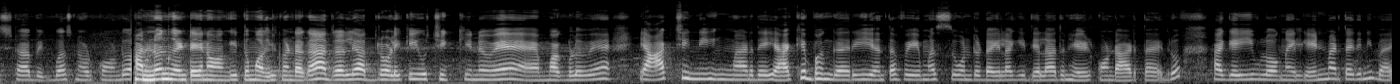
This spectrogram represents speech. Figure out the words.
ಇಷ್ಟ. ಬಿಗ್ ಬಾಸ್ ನೋಡಿಕೊಂಡು ಹನ್ನೊಂದು ಗಂಟೆ ಏನೋ ಆಗಿತ್ತು ಮಲ್ಕೊಂಡಾಗ. ಅದರಲ್ಲಿ ಅದರೊಳಗೆ ಇವು ಚಿಕ್ಕಿನೂ ಮಗಳುವೆ, ಯಾಕೆ ಚಿನ್ನಿ ಹಿಂಗೆ ಮಾಡಿದೆ, ಯಾಕೆ ಬಂಗಾರಿ ಅಂತ ಫೇಮಸ್ ಒಂದು ಡೈಲಾಗ್ ಇದೆಯಲ್ಲ, ಅದನ್ನು ಹೇಳ್ಕೊಂಡು ಆಡ್ತಾಯಿದ್ರು ಹಾಗೆ ಈ ವ್ಲಾಗ್ನ ಇಲ್ಲಿಗೆ ಏನು ಮಾಡ್ತಾಯಿದ್ದೀನಿ ಬಾಯ್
